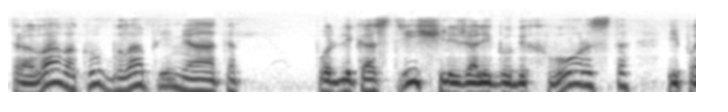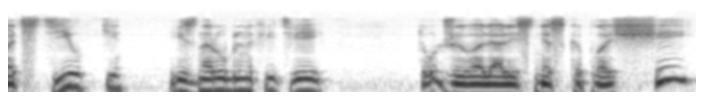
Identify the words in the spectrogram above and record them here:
Трава вокруг была примята. Подле кострища лежали груды хвороста и подстилки из нарубленных ветвей. Тут же валялись несколько плащей,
